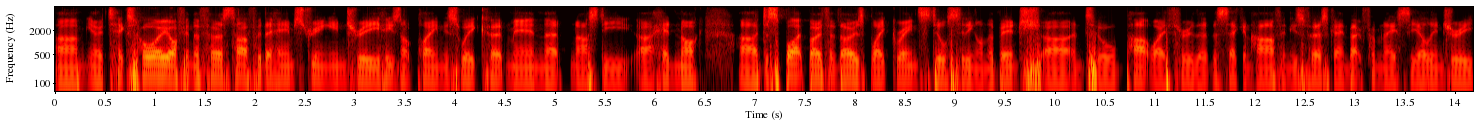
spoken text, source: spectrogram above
um, you know Tex Hoy off in the first half with a hamstring injury. He's not playing this week. Kurt Mann that nasty uh, head knock. Uh, despite both of those, Blake Green still sitting on the bench uh, until partway through the, the second half in his first game back from an ACL injury.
